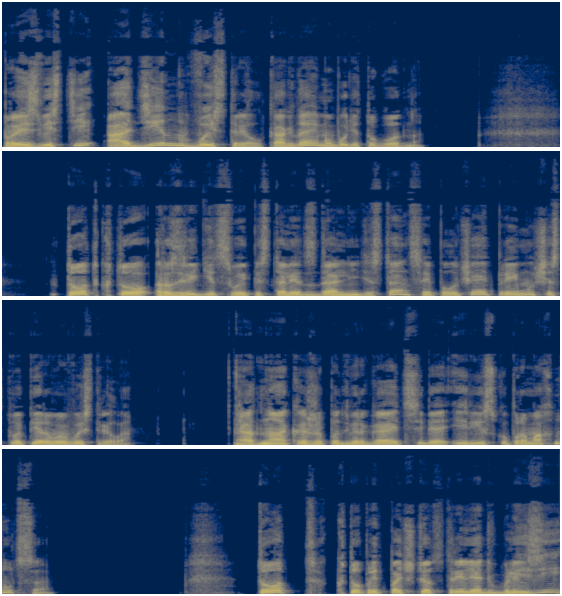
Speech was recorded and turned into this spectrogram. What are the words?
произвести один выстрел, когда ему будет угодно. Тот, кто разрядит свой пистолет с дальней дистанции, получает преимущество первого выстрела. Однако же подвергает себя и риску промахнуться. Тот, кто предпочтет стрелять вблизи,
